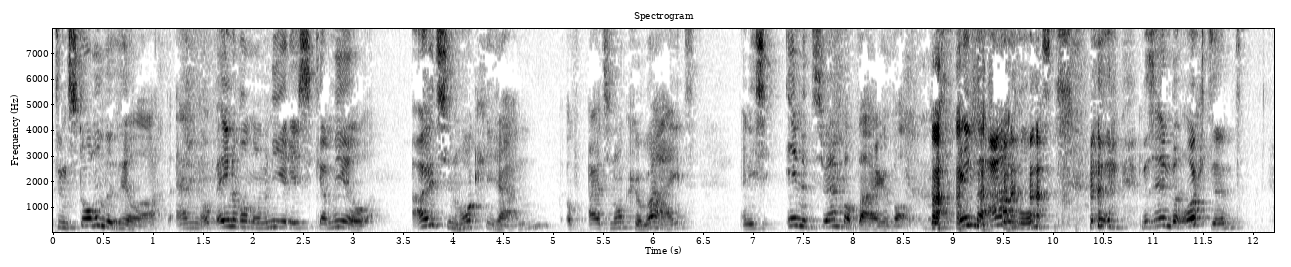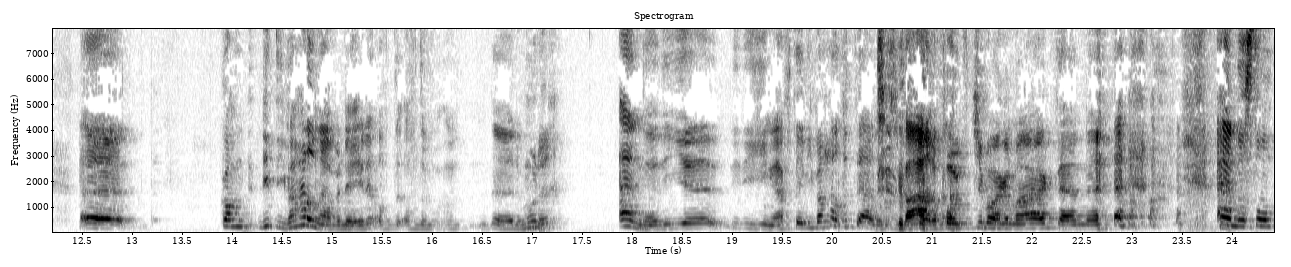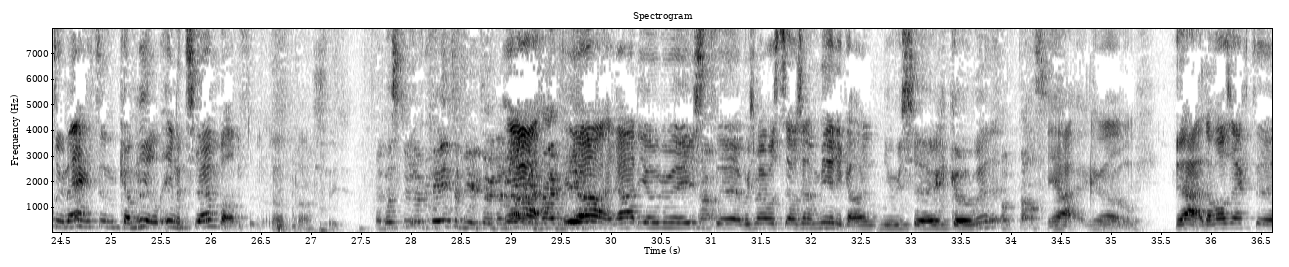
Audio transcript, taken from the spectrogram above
toen stormde het heel hard. En op een of andere manier is die kameel uit zijn hok gegaan. Of uit zijn hok gewaaid. En die is in het zwembad daar gevallen. Dus in de avond, dus in de ochtend, eh, kwam, liep die vader naar beneden. Of de, of de, de, de moeder. En eh, die, die, die ging even tegen die vader vertellen. Dus de vader een fotootje van gemaakt. En, en er stond toen echt een kameel in het zwembad. Fantastisch. Ja, dat is toen ook geïnterviewd door de Radio Ja, 5 ja, radio geweest. Ja. Eh, volgens mij was het zelfs in Amerika in het nieuws eh, gekomen. Fantastisch. Ja, geweldig. Ja, dat was echt... eh,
